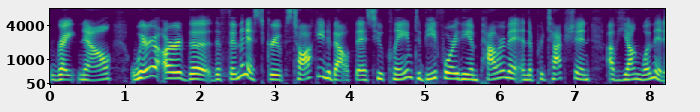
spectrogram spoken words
right now. Where are the the feminist groups talking about this who claim to be for the empowerment and the protection of young women?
